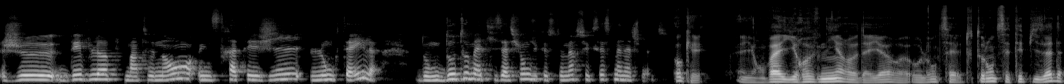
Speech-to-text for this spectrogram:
je développe maintenant une stratégie long tail, donc d'automatisation du Customer Success Management. Ok. Et on va y revenir euh, d'ailleurs euh, au long de ce, tout au long de cet épisode.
